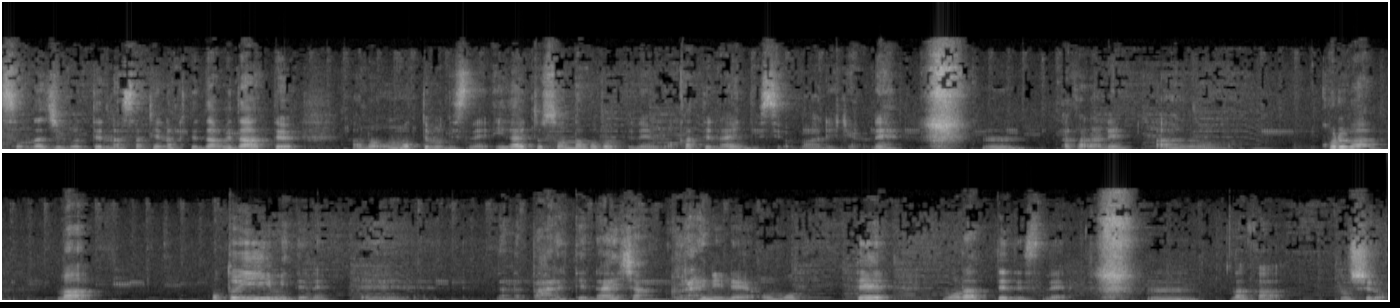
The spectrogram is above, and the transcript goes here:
そんな自分って情けなくてダメだってあの思ってもですね意外とそんなことってね分かってないんですよ周りにはね。うん。だからねあのこれはまあ本当いい意味でね、えー、なんかバレてないじゃんぐらいにね思ってもらってですねうん。なんかむしろ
